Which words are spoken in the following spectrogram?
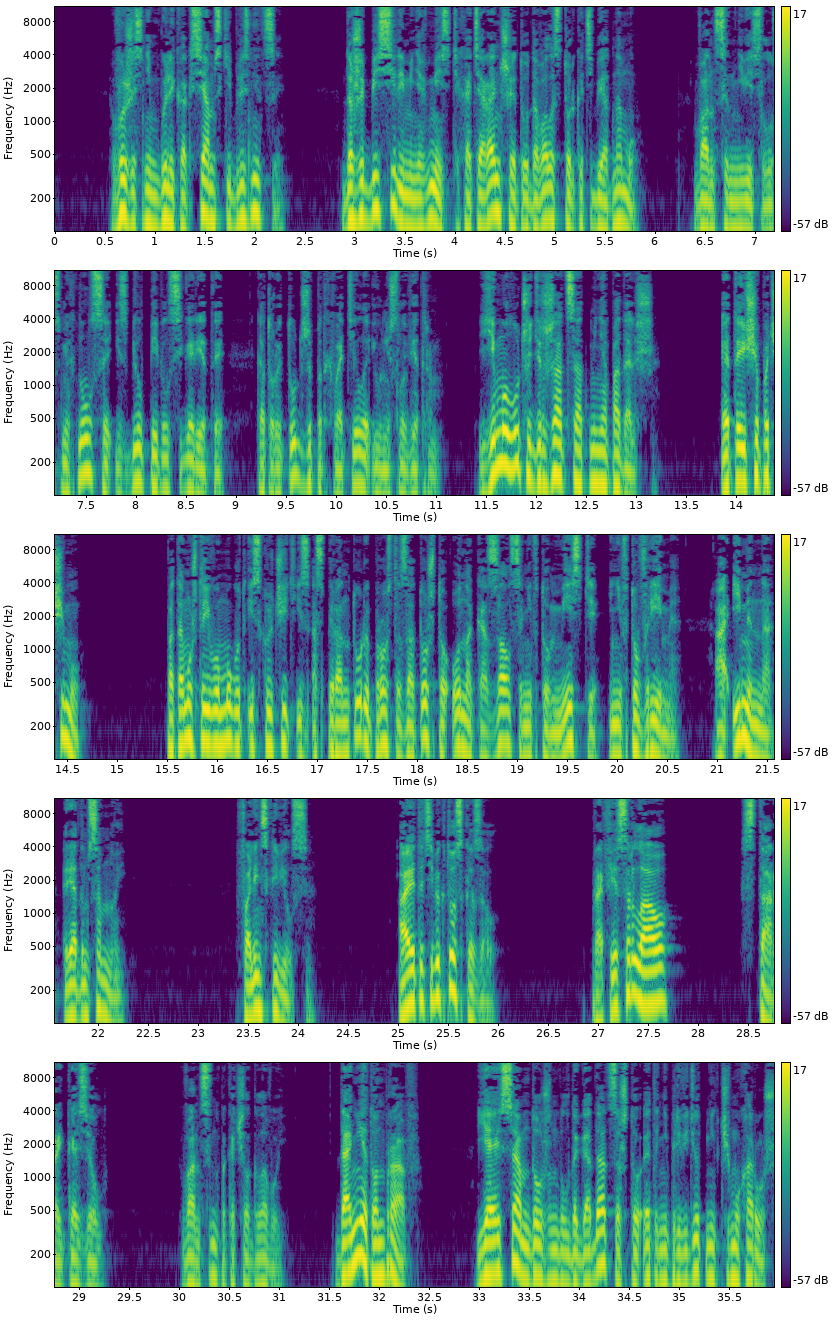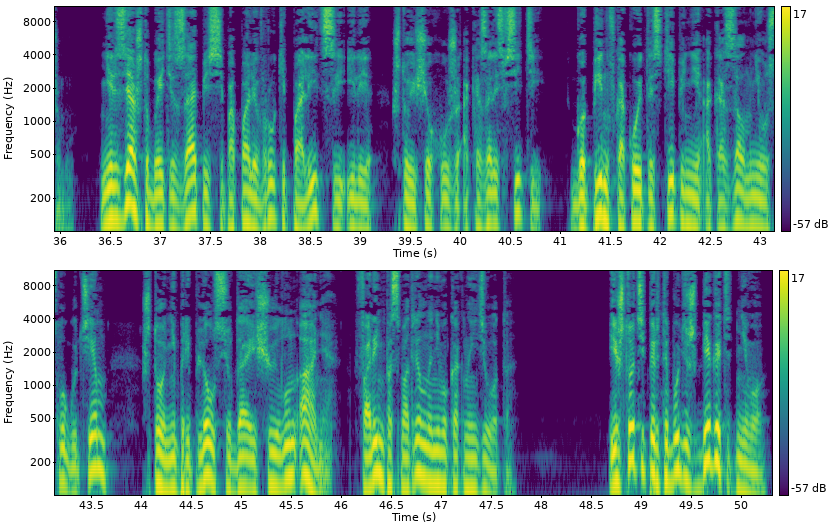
Вы же с ним были как сиамские близнецы. Даже бесили меня вместе, хотя раньше это удавалось только тебе одному. Ван Цин невесело усмехнулся и сбил пепел сигареты, который тут же подхватило и унесло ветром. Ему лучше держаться от меня подальше. — Это еще почему? — потому что его могут исключить из аспирантуры просто за то, что он оказался не в том месте и не в то время, а именно рядом со мной. Фалин скривился. — А это тебе кто сказал? — Профессор Лао. — Старый козел. Ван Цин покачал головой. — Да нет, он прав. Я и сам должен был догадаться, что это не приведет ни к чему хорошему. Нельзя, чтобы эти записи попали в руки полиции или, что еще хуже, оказались в сети. Гопин в какой-то степени оказал мне услугу тем, что не приплел сюда еще и Лун Аня. Фалинь посмотрел на него, как на идиота. — И что теперь ты будешь бегать от него?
